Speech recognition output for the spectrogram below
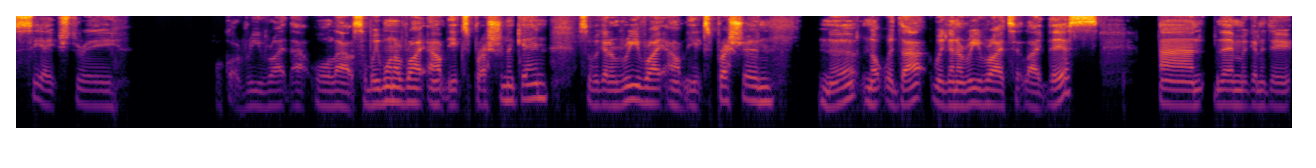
CH3, I've got to rewrite that all out. So we want to write out the expression again. So we're going to rewrite out the expression. No, not with that. We're going to rewrite it like this. And then we're going to do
